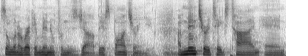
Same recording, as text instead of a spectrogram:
so I'm going to recommend him from this job. They're sponsoring you. A mentor takes time, and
